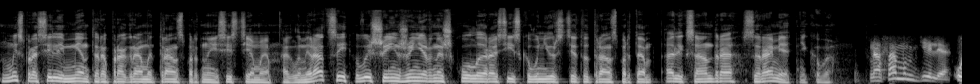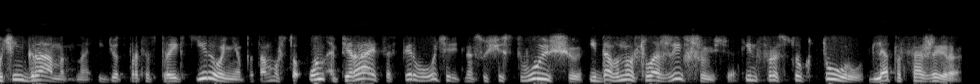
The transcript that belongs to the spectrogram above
мы спросили ментора программы транспортной системы агломераций Высшей инженерной школы Российского университета транспорта Александра Сыромятникова. На самом деле очень грамотно идет процесс проектирования, потому что он опирается в первую очередь на существующую и давно сложившуюся инфраструктуру для пассажира.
